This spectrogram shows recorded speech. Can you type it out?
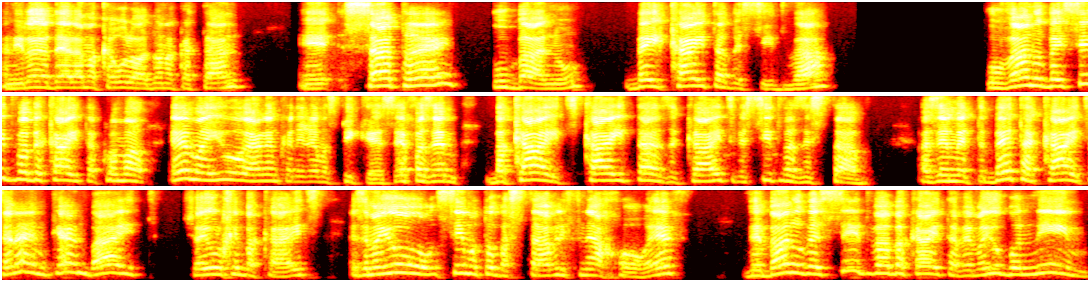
אני לא יודע למה קראו לו האדון הקטן, אה, סטרי ובנו, בי קייתא בסידווה, ובאנו בסיטווה בקיתא, כלומר, הם היו, היה להם כנראה מספיק כסף, אז הם בקיץ, קיתא זה קיץ וסיטווה זה סתיו. אז הם את בית הקיץ, היה להם, כן, בית שהיו הולכים בקיץ, אז הם היו עושים אותו בסתיו לפני החורף, ובאנו בסיטווה בקיתא, והם היו בונים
